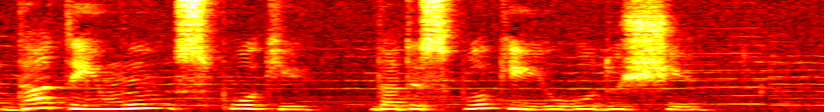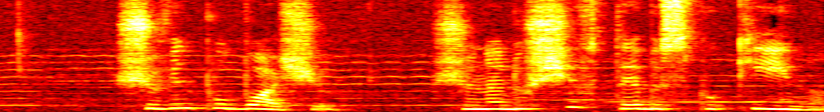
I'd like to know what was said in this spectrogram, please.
дати йому спокій, дати спокій його душі, щоб він побачив, що на душі в тебе спокійно,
